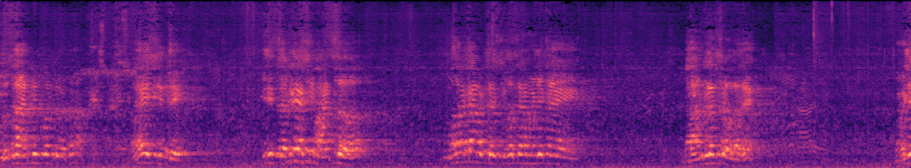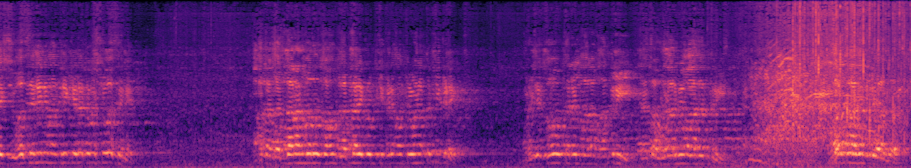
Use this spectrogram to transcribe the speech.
दुसरा आणखीन कोण होता ना? महेश शिंदे. ही सगळी अशी माणसं तुम्हाला काय वाटतं शिवसेना म्हणजे काय? गांडुळच ठेवणार आहे. म्हणजे शिवसेनेने मंत्री केलं तेव्हा शिवसेनेत. आता गद्दारांबरोबर जाऊन गद्दारी करून तिकडे मंत्री होणार तर तिकडे. म्हणजे जो करेल मला मंत्री त्याचा होणार मी वाजंत्री. बरं वाजंत्री वाजवत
